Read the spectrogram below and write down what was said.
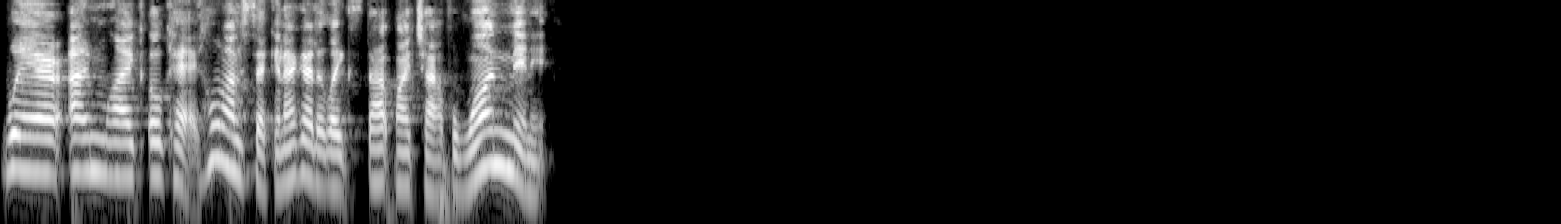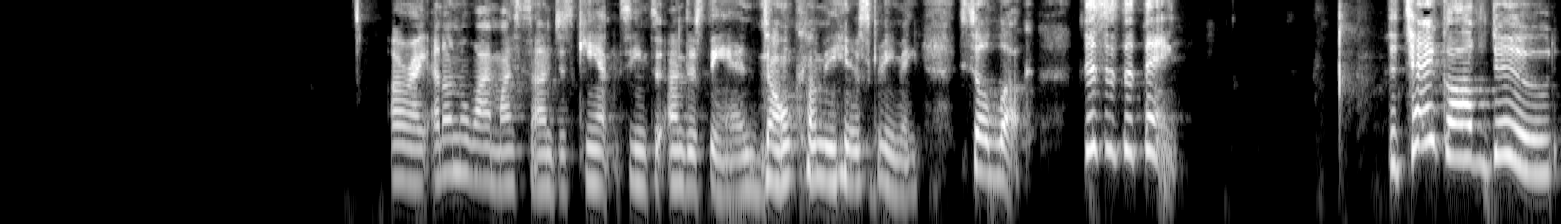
where I'm like, okay, hold on a second. I got to like stop my child for one minute. All right. I don't know why my son just can't seem to understand. Don't come in here screaming. So, look, this is the thing the takeoff dude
